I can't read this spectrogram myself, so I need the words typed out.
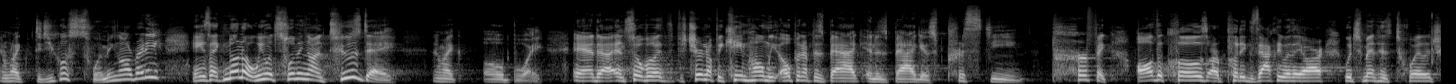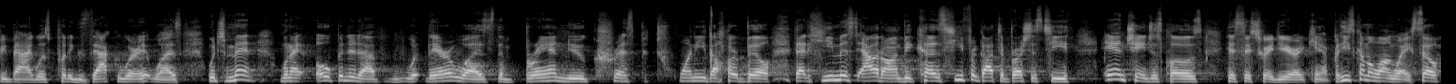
And we're like, Did you go swimming already? And he's like, No, no, we went swimming on Tuesday. And I'm like, Oh boy. And, uh, and so, sure enough, we came home, we opened up his bag, and his bag is pristine perfect. All the clothes are put exactly where they are, which meant his toiletry bag was put exactly where it was, which meant when I opened it up, there was, the brand new crisp $20 bill that he missed out on because he forgot to brush his teeth and change his clothes his sixth grade year at camp. But he's come a long way. So,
